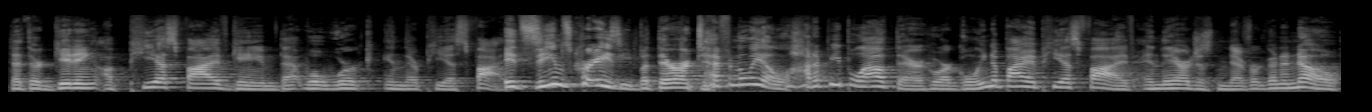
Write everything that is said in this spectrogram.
that they're getting getting a PS5 game that will work in their PS5. It seems crazy, but there are definitely a lot of people out there who are going to buy a PS5 and they are just never gonna know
